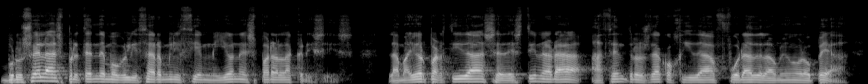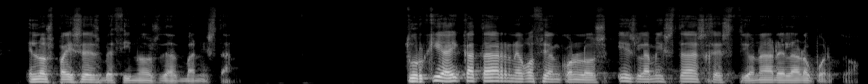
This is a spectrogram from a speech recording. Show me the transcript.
Bruselas pretende movilizar 1.100 millones para la crisis. La mayor partida se destinará a centros de acogida fuera de la Unión Europea, en los países vecinos de Afganistán. Turquía y Qatar negocian con los islamistas gestionar el aeropuerto.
